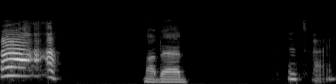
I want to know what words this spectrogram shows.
ah My bad. it's fine.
